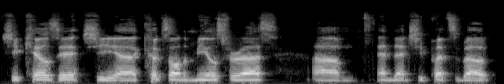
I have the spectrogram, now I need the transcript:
She kills it. She uh, cooks all the meals for us. Um, and then she puts about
